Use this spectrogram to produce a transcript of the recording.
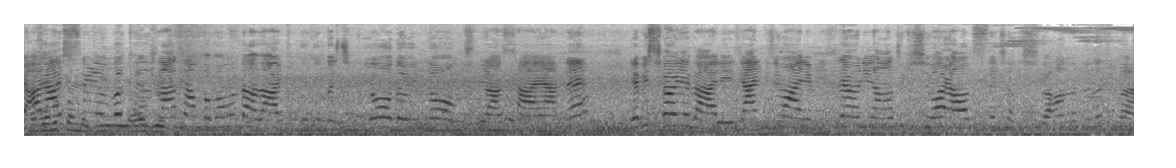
Ya kazanıp da mı araştırın bakın zaten babamın da adı artık Google'da çıkıyor. O da ünlü olmuş biraz sayemde. Ya biz şöyle bir aileyiz. Yani bizim ailemizde örneğin 6 kişi var, 6'sı da çalışıyor. Anladınız mı?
